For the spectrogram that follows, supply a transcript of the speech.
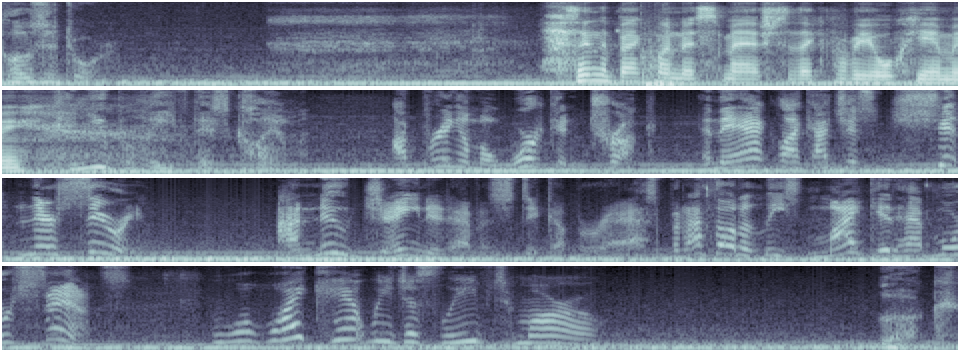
Close the door. I think the back window's smashed, so they can probably all hear me. Can you believe this, Clem? I bring them a working truck, and they act like I just shit in their cereal. I knew Jane'd have a stick up her ass, but I thought at least Mike'd have more sense. Well, why can't we just leave tomorrow? Look,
